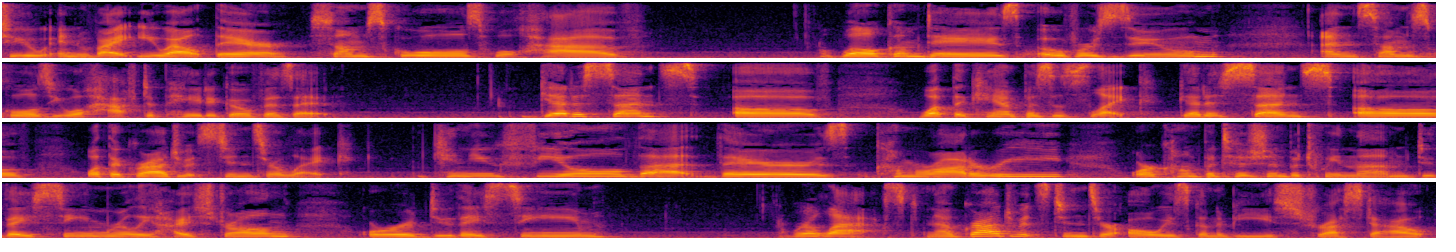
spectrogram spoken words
to invite you out there. Some schools will have welcome days over Zoom, and some schools you will have to pay to go visit. Get a sense of what the campus is like, get a sense of what the graduate students are like. Can you feel that there's camaraderie or competition between them? Do they seem really high strung or do they seem relaxed. Now, graduate students are always going to be stressed out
